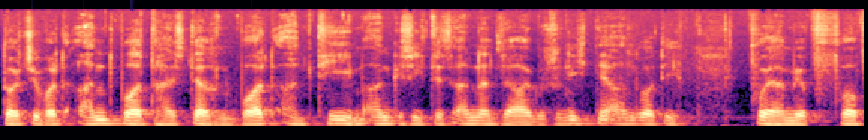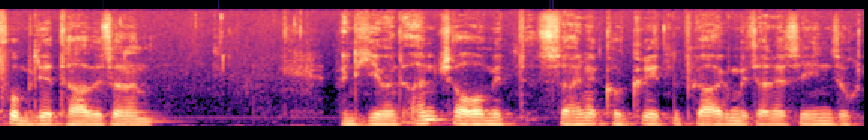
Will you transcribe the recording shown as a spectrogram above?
deutsche Wort Antwort heißt ja ein Wort anti im Angesicht des anderen sage. Also nicht eine Antwort, die ich vorher mir vorformuliert habe, sondern wenn ich jemand anschaue mit seiner konkreten Frage, mit seiner Sehnsucht,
